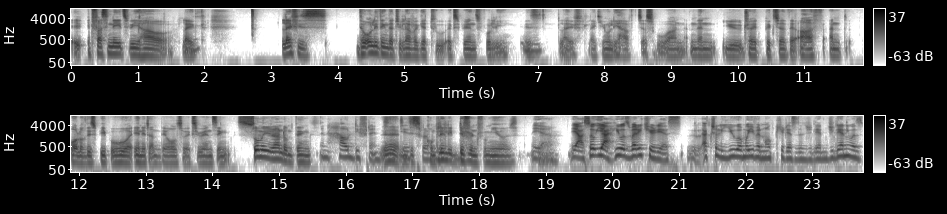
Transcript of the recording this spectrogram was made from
It, it fascinates me how mm-hmm. like life is the only thing that you'll ever get to experience fully is mm-hmm. Life. Like you only have just one, and then you try to picture the earth and all of these people who are in it, and they're also experiencing so many random things. And how different Yeah, it is it's from you. completely different from yours. Yeah. yeah. So yeah, he was very curious. Actually, you were even more curious than Juliani. Juliani was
